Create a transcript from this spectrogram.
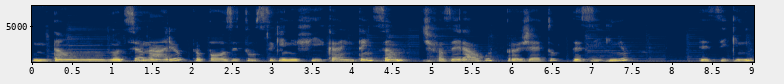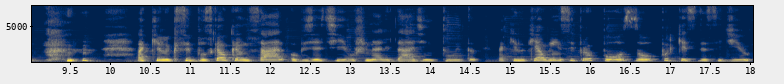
Então, no dicionário, propósito significa intenção de fazer algo, projeto, desígnio, desígnio, aquilo que se busca alcançar, objetivo, finalidade, intuito, aquilo que alguém se propôs ou porque se decidiu,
